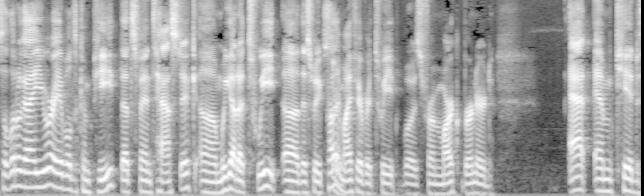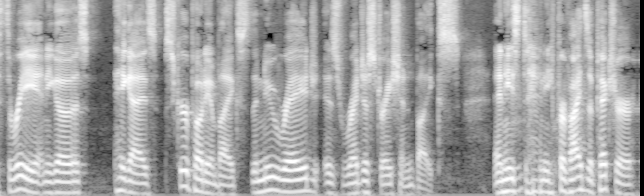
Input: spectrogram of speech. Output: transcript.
So, little guy, you were able to compete. That's fantastic. Um, we got a tweet uh, this week. Probably Sure. my favorite tweet was from Mark Bernard at mkid3, and he goes, "Hey guys, screw podium bikes. The new rage is registration bikes." And he's and he provides a picture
